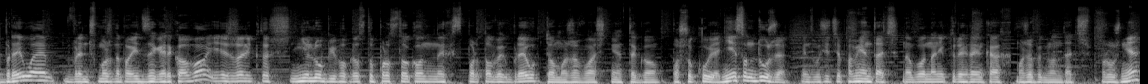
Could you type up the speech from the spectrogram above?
bryłę, wręcz można powiedzieć zegarkowo. Jeżeli ktoś nie lubi po prostu prostokątnych sportowych brył, to może właśnie tego poszukuje. Nie jest on duży, więc musicie pamiętać, no bo na niektórych rękach może wyglądać różnie.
